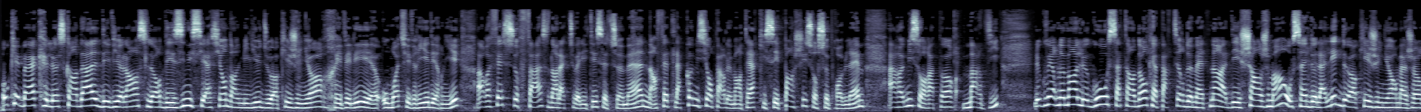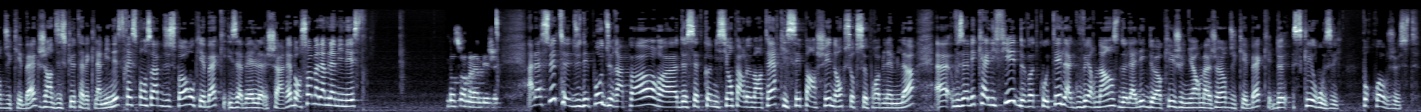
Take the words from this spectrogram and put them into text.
Au Québec, le scandale des violences lors des initiations dans le milieu du hockey junior révélé au mois de février dernier a refait surface dans l'actualité cette semaine. En fait, la commission parlementaire qui s'est penchée sur ce problème a remis son rapport mardi. Le gouvernement Legault s'attend donc à partir de maintenant à des changements au sein de la Ligue de hockey junior majeur du Québec. J'en discute avec la ministre responsable du sport au Québec, Isabelle Charret. Bonsoir, Madame la ministre. Bonsoir, Mme Bégin. À la suite du dépôt du rapport euh, de cette commission parlementaire qui s'est penchée donc sur ce problème-là, euh, vous avez qualifié de votre côté la gouvernance de la Ligue de hockey junior majeur du Québec de sclérosée. Pourquoi au juste?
